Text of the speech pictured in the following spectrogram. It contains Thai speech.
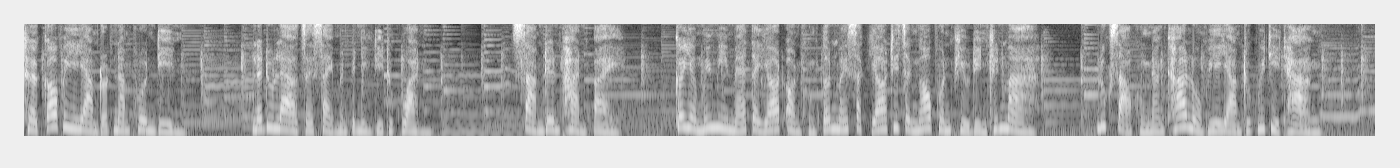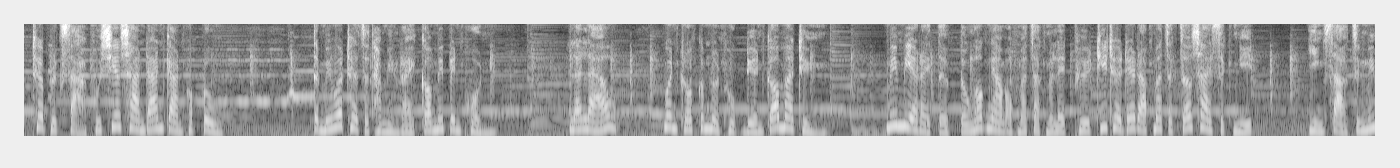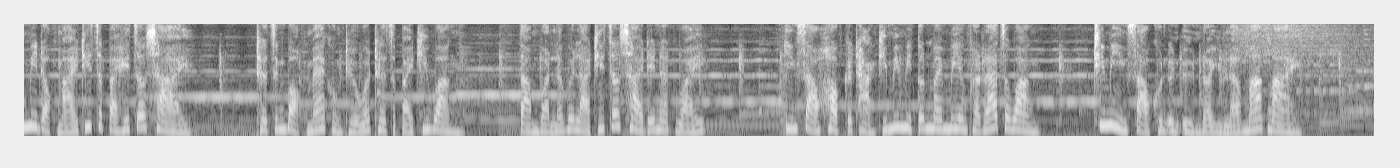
เธอก็พยายามรดน้ำพรวนดิน และดูแลเอาใจใส่มันเป็นอย่างดีทุกวันสามเดือนผ่านไป ก็ยังไม่มีแม้แต่ยอดอ่อนของต้นไม้สักยอดที่จะงอกพ้นผิวดินขึ้นมา ลูกสาวของนางข้าหลวงพยายามทุกวิถีทาง เธอปรึกษาผู้เชี่ยวชาญด้านการเพาะปลูก แต่ไม่ว่าเธอจะทำอย่างไรก็ไม่เป็นผล และแล้ววันครบกำหนด 6 เดือนก็มาถึง ไม่มีอะไรเติบโตงอกงามออกมาจากเมล็ดพืชที่เธอได้รับมาจากเจ้าชายสักนิด หญิงสาวจึงไม่มีดอกไม้ที่จะไปให้เจ้าชาย เธอจึงบอกแม่ของเธอว่าเธอจะไปที่วัง ตามวันและเวลาที่เจ้าชายได้นัดไว้ หญิงสาวหอบกระถางที่ไม่มีต้นไม้มายังพระราชวัง ที่มีหญิงสาวคนอื่นๆรออยู่แล้วมากมาย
